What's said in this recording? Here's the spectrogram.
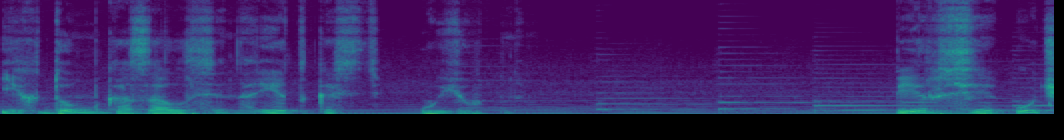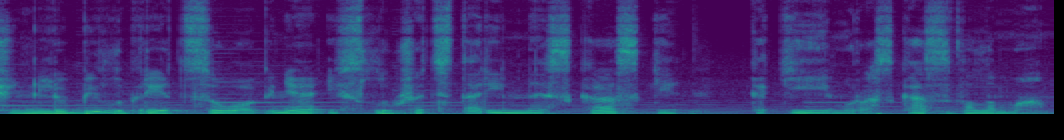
их дом казался на редкость уютным. Перси очень любил греться у огня и слушать старинные сказки, какие ему рассказывала мама.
